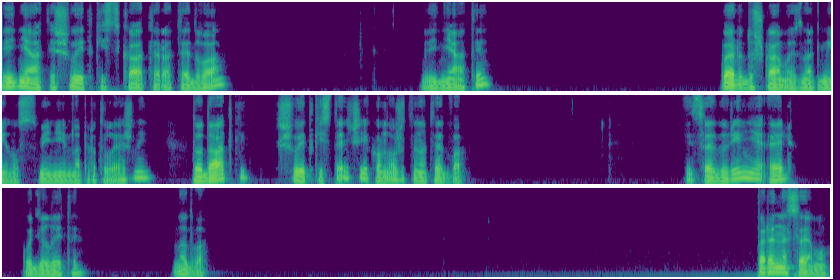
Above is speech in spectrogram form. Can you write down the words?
Відняти швидкість катера Т2 відняти. Перед дужками знак мінус змінюємо на протилежний. Додатки, швидкість течії помножити на Т2. І це дорівнює L поділити на 2. Перенесемо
